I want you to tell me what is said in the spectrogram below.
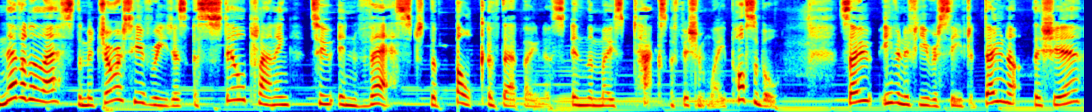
Nevertheless, the majority of readers are still planning to invest the bulk of their bonus in the most tax efficient way possible. So, even if you received a donut this year,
